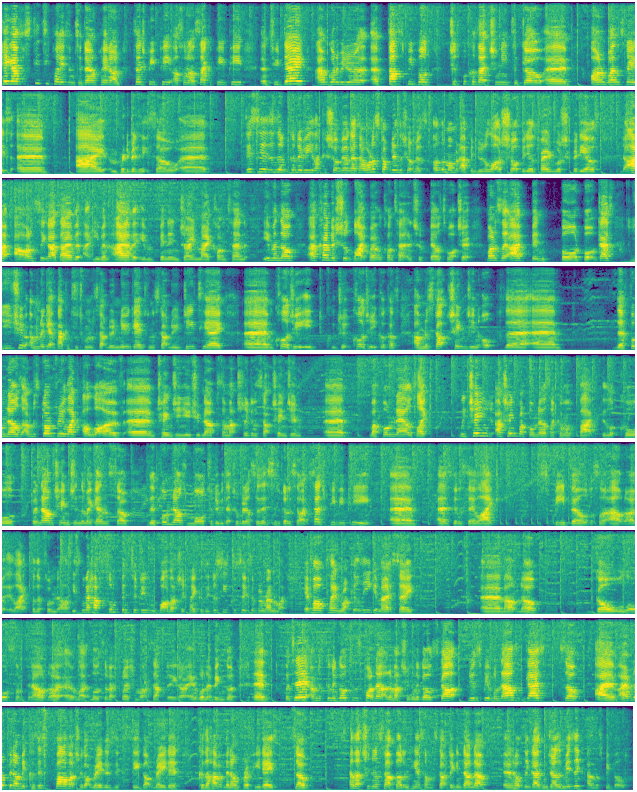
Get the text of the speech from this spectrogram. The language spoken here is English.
Hey guys, it's TNT Plays and today I'm playing on Cedge PvP, also known as SaiCo PvP, and today I'm going to be doing a, a, fast speed build just because I actually need to go. Um, on Wednesdays, um, I am pretty busy, so um, this isn't going to be like a short video, guys. I want to stop doing the short videos. At the moment, I've been doing a lot of short videos, very rushed videos. I, I, honestly, guys, I haven't even I haven't even been enjoying my content. Even though I kind of should like my own content and should be able to watch it. But honestly, I've been bored. But guys, YouTube, I'm gonna get back into YouTube. I'm gonna start doing new games. I'm gonna start doing GTA, um, Call of Duty, Call of Duty cookouts. I'm gonna start changing up the um, the thumbnails. I'm just going through like a lot of um, changing YouTube now because I'm actually gonna start changing um, my thumbnails. Like we change. I changed my thumbnails like a month back. They look cool, but now I'm changing them again. So the thumbnail's more to do with the actual video. So this is to say like Cedge PvP, um, and it's to say like speed build or something. I don't know, like for the thumbnail. Like it's to have something to do with what I'm actually playing because it just used to say something random. Like if I was playing Rocket League, it might say, um, I don't know, goal or something. I don't know. Uh, like loads of exclamation marks after. You know, it wouldn't have been good. Um, but today I'm just gonna go to the spot now, and I'm actually gonna go start doing people now, guys. So I um, I have nothing on me because this farm actually got raided. As you can see, it got raided because I haven't been on for a few days. So I'm actually gonna start building here. So I'm gonna start digging down now, and hopefully you guys enjoy the music and the speed build.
